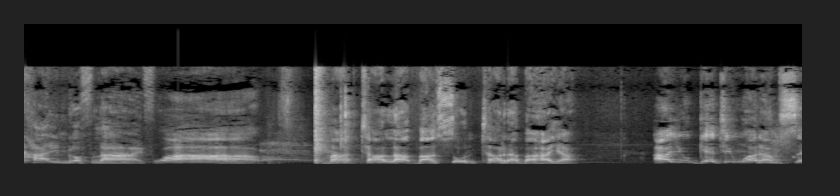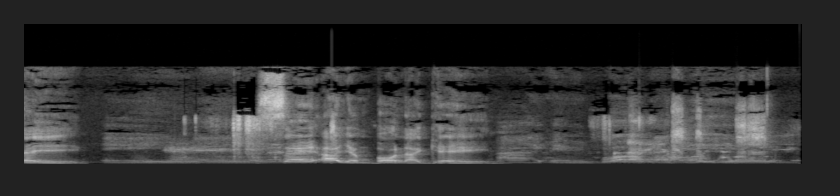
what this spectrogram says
kind of life. Wow. Matala bason tarabahaya. Are you getting what I'm saying? Say, I am born again. I am born again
